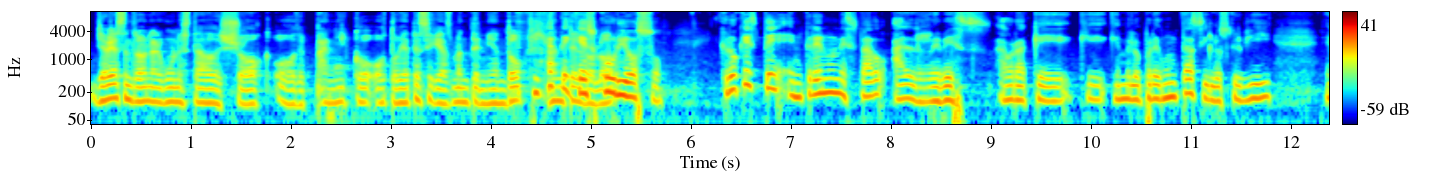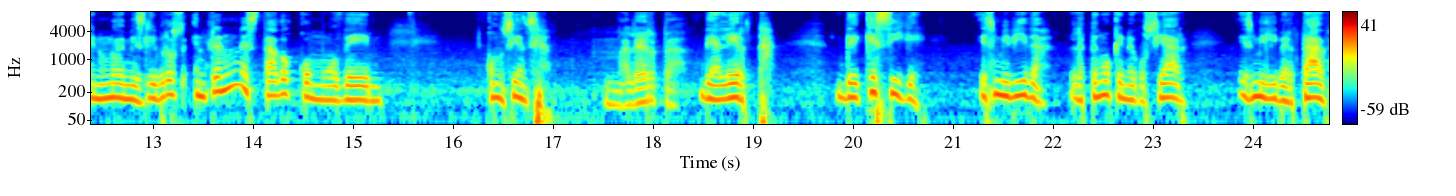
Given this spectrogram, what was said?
ya habías entrado en algún estado de shock o de pánico o todavía te seguías manteniendo Fíjate ante que el es dolor. curioso. Creo que este entré en un estado al revés. Ahora que, que- que me lo preguntas y lo escribí en uno de mis libros, entré en un estado como de conciencia, Mm, Alerta. de alerta, de qué sigue. Es mi vida, la tengo que negociar, es mi libertad.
